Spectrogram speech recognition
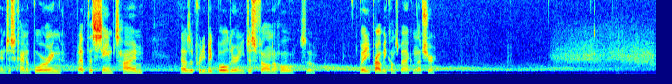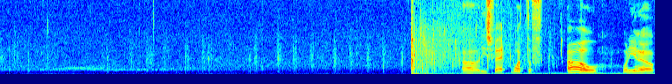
and just kind of boring. But at the same time, that was a pretty big boulder and he just fell in a hole, so. But he probably comes back, I'm not sure. Oh, these fat. What the f. Oh! What do you know?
